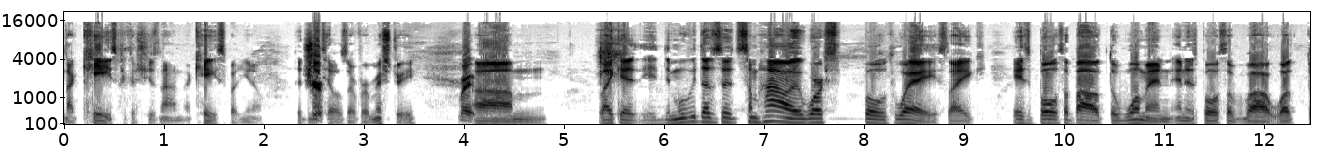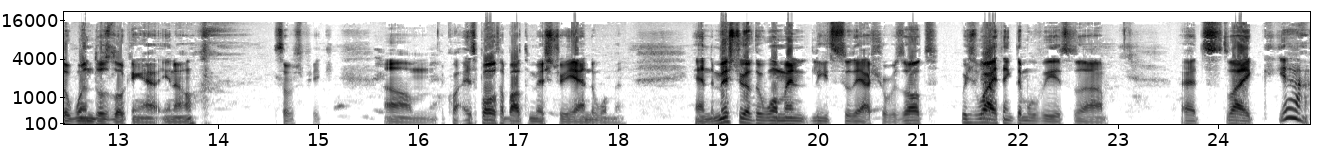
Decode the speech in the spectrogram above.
not case because she's not in a case, but you know the sure. details of her mystery. Right. Um, like it, it, the movie does it somehow. It works both ways. Like it's both about the woman and it's both about what the window's looking at, you know, so to speak. Um, it's both about the mystery and the woman, and the mystery of the woman leads to the actual result, which is why I think the movie is. Uh, it's like, yeah,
